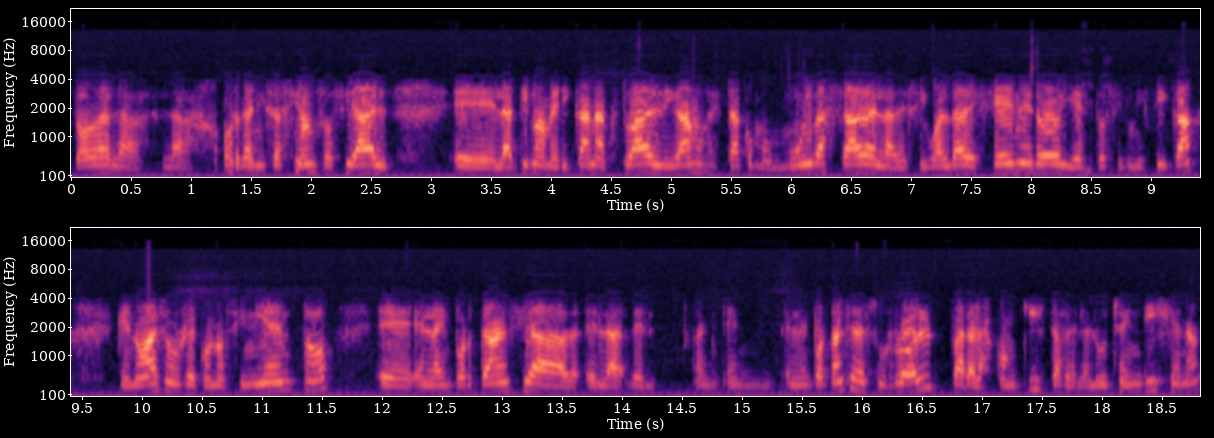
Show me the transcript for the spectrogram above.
toda la, organización social eh, latinoamericana actual, digamos, está como muy basada en la desigualdad de género y esto significa que no haya un reconocimiento en la importancia en la, en, la importancia de su rol para las conquistas de la lucha indígena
